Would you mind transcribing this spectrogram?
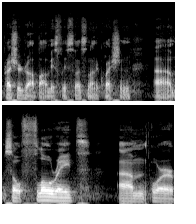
pressure drop, obviously, so that's not a question. Um, so flow rate um, or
